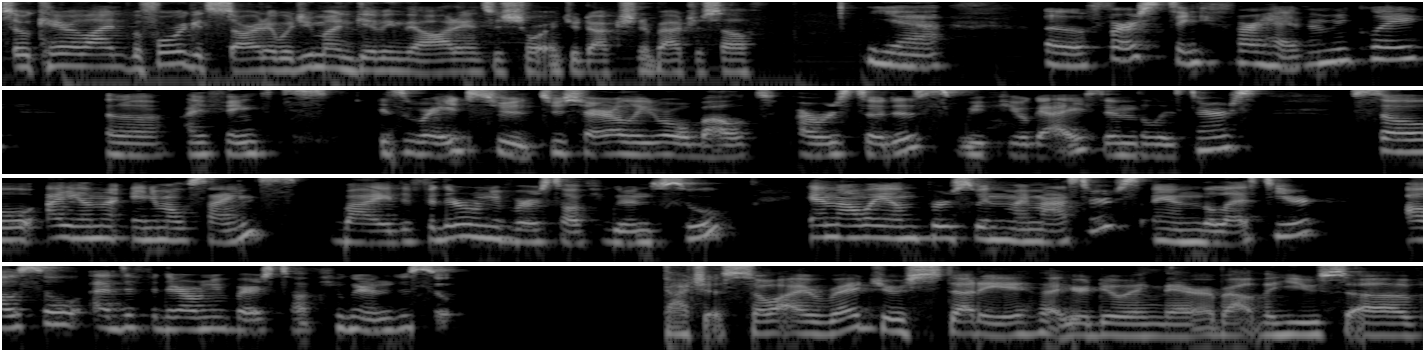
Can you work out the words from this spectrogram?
So, Caroline, before we get started, would you mind giving the audience a short introduction about yourself? Yeah. Uh, first, thank you for having me, Clay. Uh, I think it's, it's great to, to share a little about our studies with you guys and the listeners. So I am an animal science by the Federal University of Rio Grande do Sul, and now I am pursuing my master's in the last year, also at the Federal University of Rio Grande do Sul. Gotcha. So I read your study that you're doing there about the use of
